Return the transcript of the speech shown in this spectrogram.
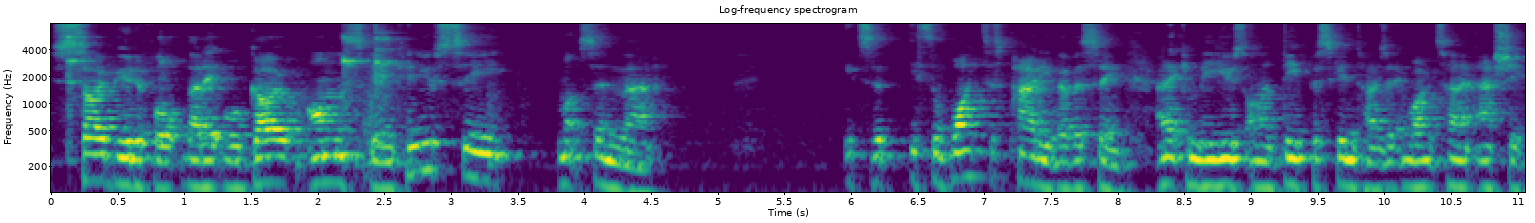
so beautiful that it will go on the skin. Can you see what's in there? It's, a, it's the whitest powder you've ever seen and it can be used on a deeper skin tones and it won't turn it ashy.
